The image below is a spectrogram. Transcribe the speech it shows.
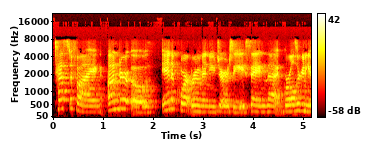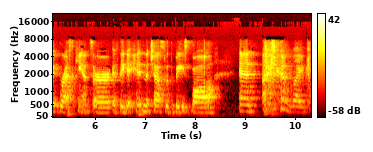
testifying under oath in a courtroom in New Jersey saying that girls are going to get breast cancer if they get hit in the chest with the baseball. And again, like,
